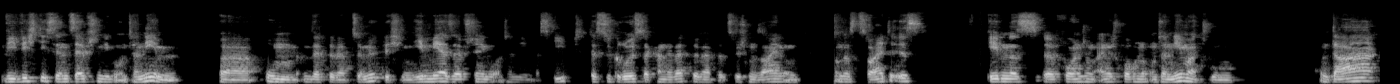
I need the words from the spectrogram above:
wie wichtig sind selbstständige Unternehmen, äh, um Wettbewerb zu ermöglichen. Je mehr selbstständige Unternehmen es gibt, desto größer kann der Wettbewerb dazwischen sein. Und, das Zweite ist eben das äh, vorhin schon angesprochene Unternehmertum. Und da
